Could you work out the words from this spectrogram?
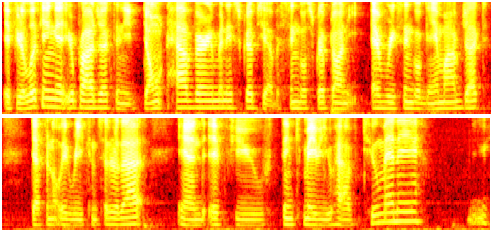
if you're looking at your project and you don't have very many scripts, you have a single script on every single game object, definitely reconsider that and if you think maybe you have too many, you,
